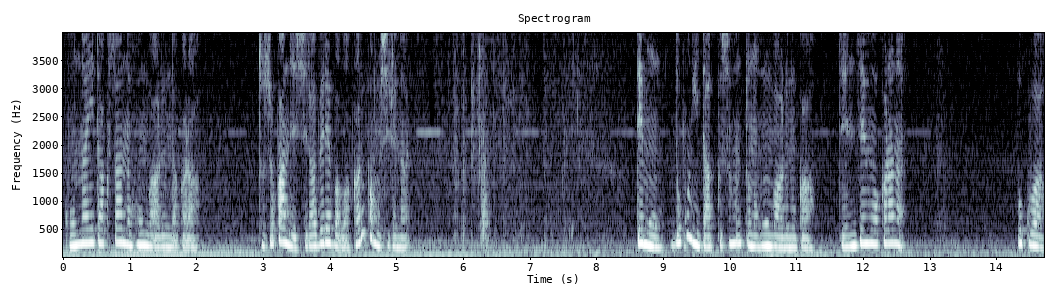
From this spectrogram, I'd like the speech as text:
こんなにたくさんの本があるんだから図書館で調べればわかるかもしれない。でもどこにダックスフントの本があるのか全然わからない。僕は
